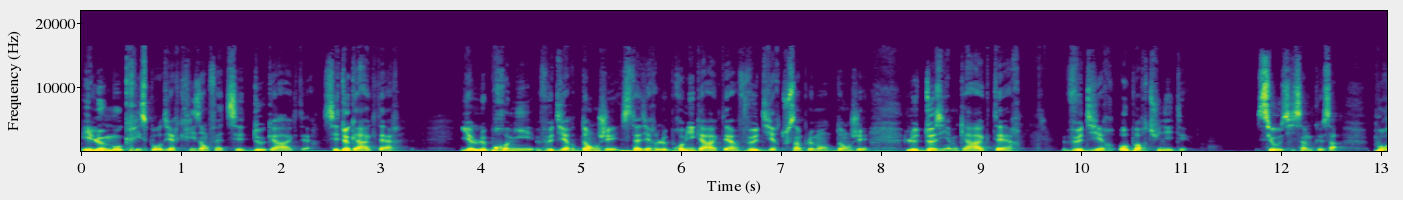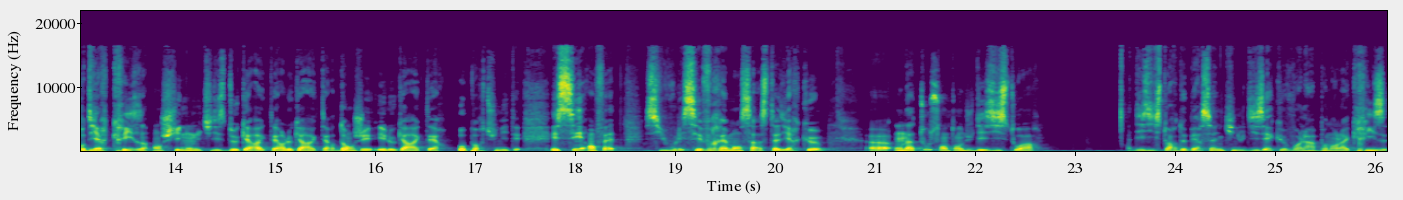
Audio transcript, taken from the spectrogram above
Et le mot crise, pour dire crise, en fait, c'est deux caractères. Ces deux caractères, le premier veut dire danger, c'est-à-dire le premier caractère veut dire tout simplement danger. Le deuxième caractère veut dire opportunité. C'est aussi simple que ça. Pour dire crise, en Chine, on utilise deux caractères, le caractère danger et le caractère opportunité. Et c'est en fait, si vous voulez, c'est vraiment ça. C'est-à-dire que euh, on a tous entendu des histoires des histoires de personnes qui nous disaient que voilà pendant la crise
